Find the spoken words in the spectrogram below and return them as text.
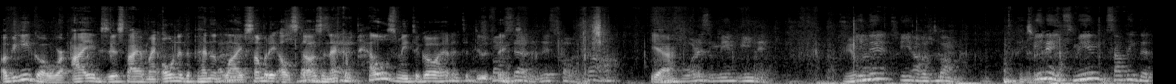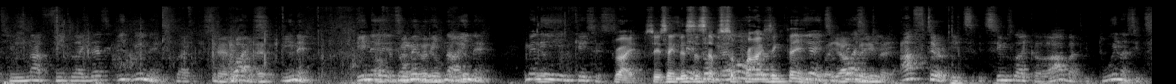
of ego where I exist, I have my own independent life, somebody else does, and that compels me to go ahead and to do things. said that this parasha. Yeah. What does it mean? Ine. You know? Ine, in Rashbam. Ine, it means something that you not think like that. In- Ine, like surprise. Yeah. Ine. Ine, Okay, it's so maybe they no, don't- ine. Many cases. Right. So you're saying this Ine, is a talking- surprising oh, thing. Yeah, it's But yeah, surprising. the ine. After it's, it seems like a ra, but between us it's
